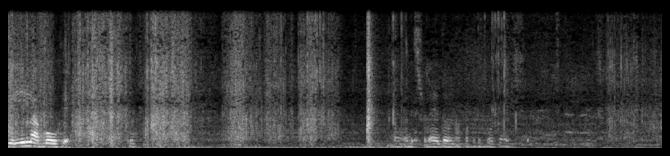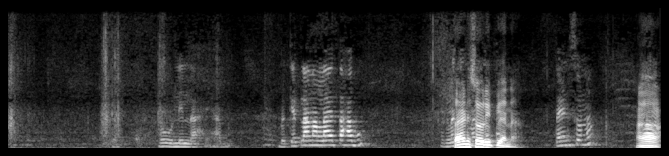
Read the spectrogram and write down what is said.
છે જે લીલા બહુ છે ડિસ્ટ્રાય દો ના કપડે બગાડ બહુ લીલા છે હાબુ. આપણે કેટલાના લાયા તા હાબુ? ત્રણસો રૂપિયાના. ત્રણસો ના હા.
